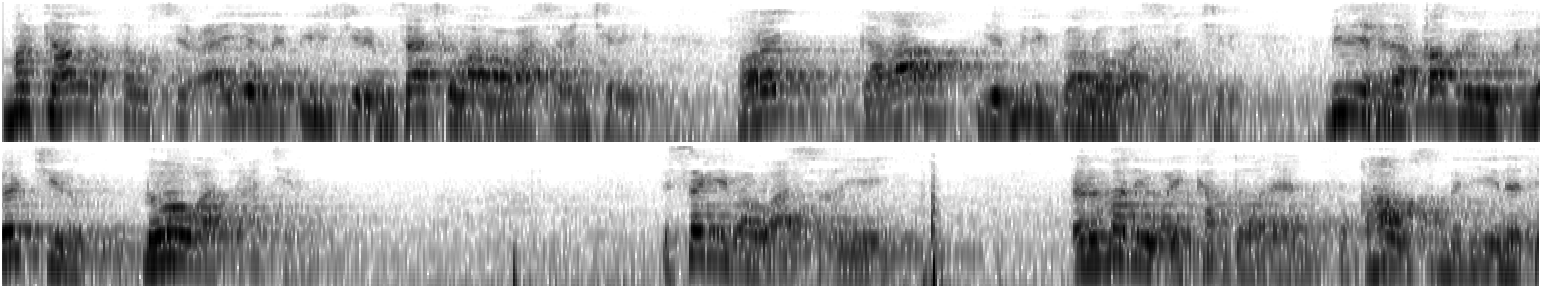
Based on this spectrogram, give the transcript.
marka hala tawsiceeyo la dhihi jiray masaajka waa la waasicin jiray. Horay gadaal iyo midig baa loo waasicin jiray. Bidixda qabrigu kaga jiro looma waasicin jirin. Isagii baa waasiciyey. Culimmadii way ka doodeen. Fuqahaa madiinati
